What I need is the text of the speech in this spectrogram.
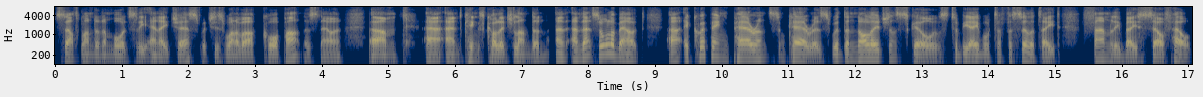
South London and Maudsley NHS, which is one of our core partners now, um, uh, and King's College London. And, and that's all about uh, equipping parents and carers with the knowledge and skills to be able to facilitate family based self help.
